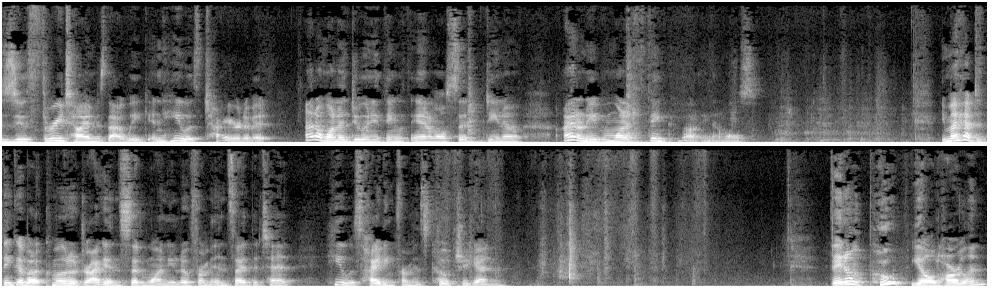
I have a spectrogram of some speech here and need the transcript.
zoo three times that week, and he was tired of it. I don't want to do anything with animals, said Dino. I don't even want to think about animals. You might have to think about Komodo dragons, said Juanito from inside the tent. He was hiding from his coach again. They don't poop, yelled Harlan.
